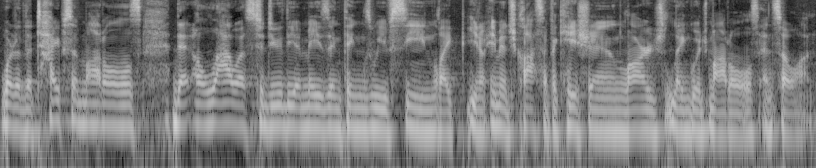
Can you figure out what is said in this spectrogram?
what are the types of models that allow us to do the amazing things we've seen like you know image classification, large language models, and so on.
